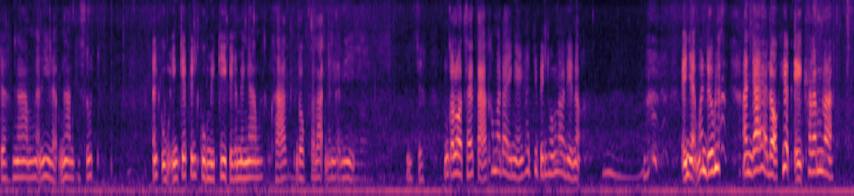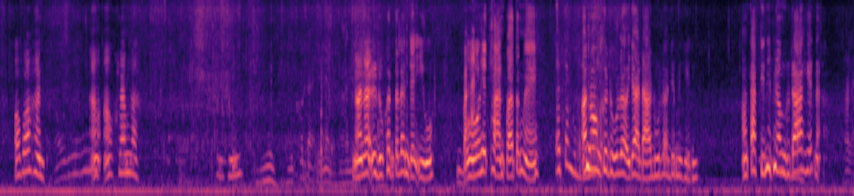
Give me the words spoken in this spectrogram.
จะงามอันนี้แหละงามที่สุด อันกลุ่มเองเก็บเป็นกลุ่มเมกี้ก็จะไม่งามขาดอกสลัดยังกันนี่นี่จ้ะมันก็หลอดสายตาเข้ามาได้ไงถ้าจะเป็นของเราเด่นเนาะไอ้เนี่ยเหมันเดิมละอันย้ายอะดอกเฮ็ดเอกคลัมล่ะเอาบ่หัน เอาเอาคลัมล่ะอื้อหือนี่เขาได้นั่นงานนั่นน่ะเดี๋ยวดูคันตะเล่นจะอิ๋วโอ้เฮ็ดทานปลาตั้งไหนเอ้ต้องอะน้องคือดูเลยย่าดาดูแล้วเดี๋ยวไม่เห็นเอาตัดตีนให้พี่น้องดูได้เฮ็ดน่ะอะไร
